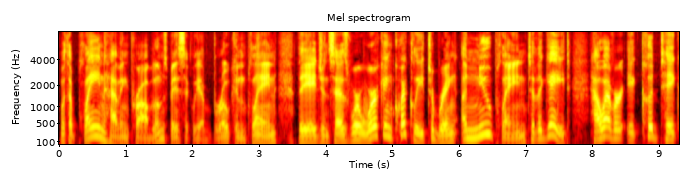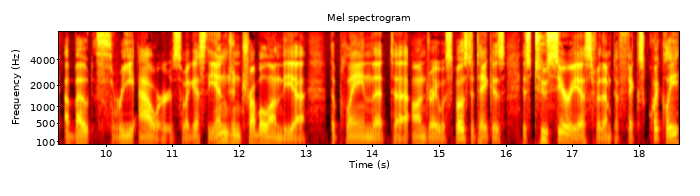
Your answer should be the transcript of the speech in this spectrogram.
with a plane having problems, basically a broken plane, the agent says, We're working quickly to bring a new plane to the gate. However, it could take about three hours. So, I guess the engine trouble on the, uh, the plane that uh, Andre was supposed to take is, is too serious for them to fix quickly.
